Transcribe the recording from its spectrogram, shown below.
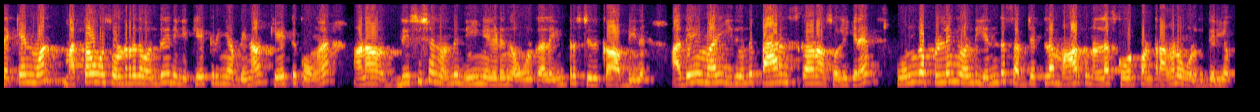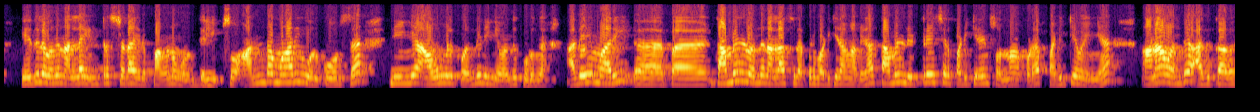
செகண்ட் ஒன் மத்தவங்க சொல்றத வந்து நீங்க கேக்குறீங்க அப்படின்னா கேட்டுக்கோங்க. ஆனா டிசிஷன் வந்து நீங்க எடுங்க. உங்களுக்கு அதுல இன்ட்ரெஸ்ட் இருக்கா அப்படின்னு. அதே மாதிரி இது வந்து பேரண்ட்ஸ்க்காக நான் சொல்லிக்கிறேன். உங்க பிள்ளைங்க வந்து எந்த சப்ஜெக்ட்ல மார்க் நல்லா ஸ்கோர் பண்றாங்கன்னு உங்களுக்கு தெரியும். எதுல வந்து நல்லா இன்ட்ரெஸ்டடா இருப்பாங்கன்னு உங்களுக்கு தெரியும். ஸோ அந்த மாதிரி ஒரு கோர்ஸை நீங்க அவங்களுக்கு வந்து நீங்க வந்து கொடுங்க. அதே மாதிரி இப்போ இப்ப தமிழ் வந்து நல்லா சில பேர் படிக்கிறாங்க அப்படின்னா தமிழ் லிட்ரேச்சர் படிக்கிறேன்னு சொன்னா கூட படிக்க வைங்க. ஆனா வந்து அதுக்காக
